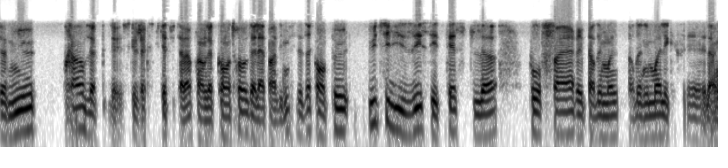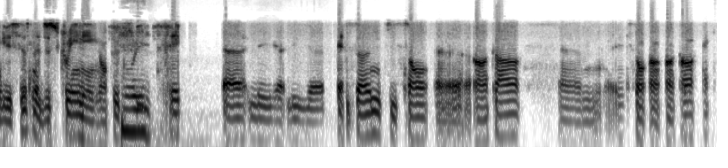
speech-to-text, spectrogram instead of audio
de mieux prendre le, le- ce que j'expliquais tout à l'heure, prendre le contrôle de la pandémie. C'est-à-dire qu'on peut utiliser ces tests-là pour faire, et pardonnez-moi pardonnez-moi euh, l'anglicisme, du screening. On peut Oui. filtrer euh, les, les euh, personnes qui sont euh, encore euh, qui sont en- encore actifs,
